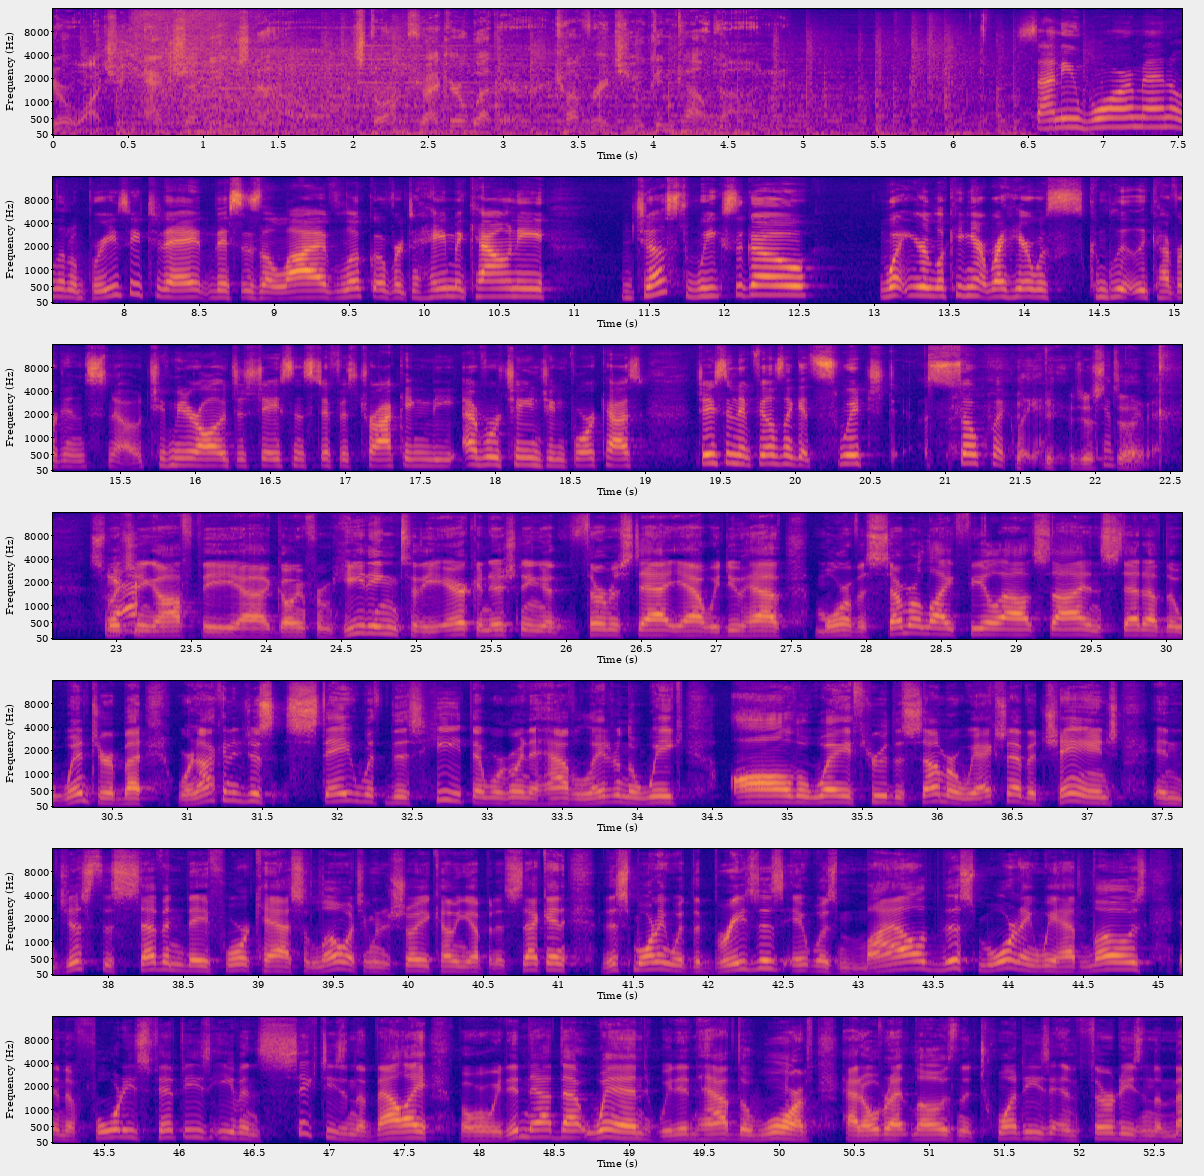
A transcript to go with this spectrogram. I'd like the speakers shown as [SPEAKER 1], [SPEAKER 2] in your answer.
[SPEAKER 1] You're watching Action News Now. Storm Tracker weather. Coverage you can count on.
[SPEAKER 2] Sunny, warm, and a little breezy today. This is a live look over Tehama County. Just weeks ago, what you're looking at right here was completely covered in snow. Chief Meteorologist Jason Stiff is tracking the ever-changing forecast. Jason, it feels like it switched so quickly.
[SPEAKER 3] yeah, just
[SPEAKER 2] Can't believe
[SPEAKER 3] uh,
[SPEAKER 2] it.
[SPEAKER 3] Switching
[SPEAKER 2] Yeah.
[SPEAKER 3] off the uh, going from heating to the air conditioning and the thermostat. Yeah, we do have more of a summer-like feel outside instead of the winter, but we're not going to just stay with this heat that we're going to have later in the week all the way through the summer. We actually have a change in just the seven-day forecast alone, which I'm going to show you coming up in a second. This morning with the breezes, it was mild. This morning we had lows in the 40s, 50s, even 60s in the valley, but where we didn't have that wind, we didn't have the warmth. Had overnight lows in the 20s and 30s in the mountains,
